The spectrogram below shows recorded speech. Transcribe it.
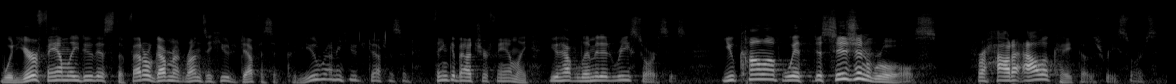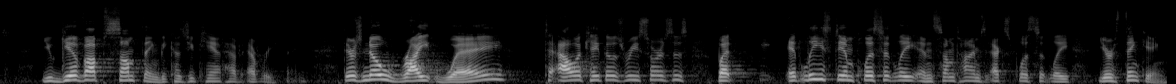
would your family do this? The federal government runs a huge deficit. Could you run a huge deficit? Think about your family. You have limited resources. You come up with decision rules for how to allocate those resources. You give up something because you can't have everything. There's no right way to allocate those resources, but at least implicitly and sometimes explicitly, you're thinking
